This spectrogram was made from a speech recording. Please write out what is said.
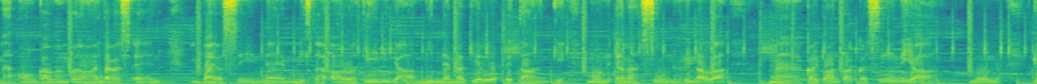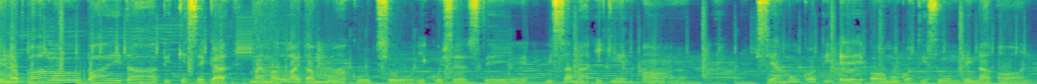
Mä oon kaukan kotoa, en takas en vajo sinne, mistä aloitin ja minne mä vielä lopetankin mun elämä sun rinnalla. Mä kaipaan takaisin ja mun kynnet valuu paita pitkin sekä maailman laita mua kutsuu ikuisesti, missä mä ikin oon. Siellä mun koti ei oo, mun koti sun rinnal on,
